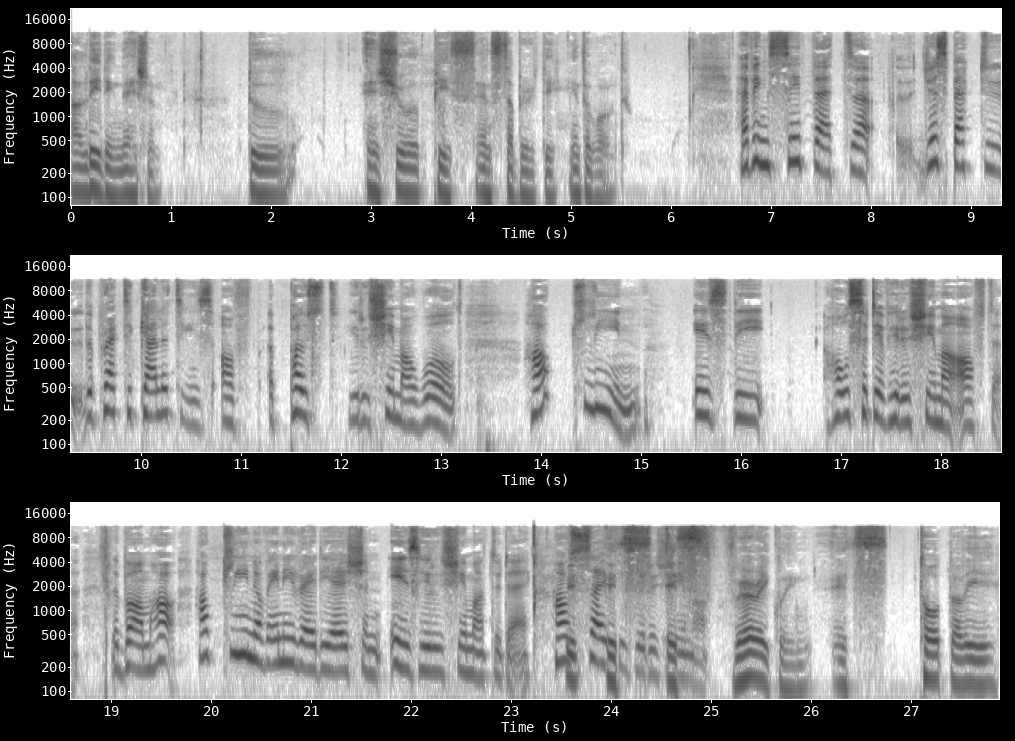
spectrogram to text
a leading nation to ensure peace and stability in the world. Having said that, uh, just back to the practicalities of a post Hiroshima world, how clean is the whole city of Hiroshima after the bomb? How how clean of any radiation is Hiroshima today? How It- safe is Hiroshima? It's very clean. It's totally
